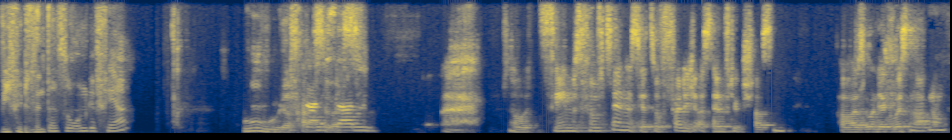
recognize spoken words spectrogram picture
Wie viele sind das so ungefähr? Uh, da fragst du was. Sagen. So 10 bis 15 ist jetzt so völlig aus der Hüfte geschossen. Aber so in der Größenordnung?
